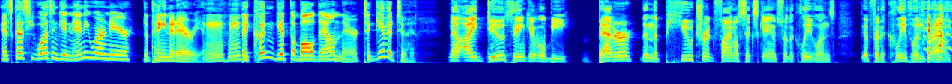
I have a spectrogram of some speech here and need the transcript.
And it's because he wasn't getting anywhere near the painted area. Mhm. They couldn't get the ball down there to give it to him. Now, I do think it will be better than the putrid final six games for the Cleveland's uh, for the Cleveland Browns.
